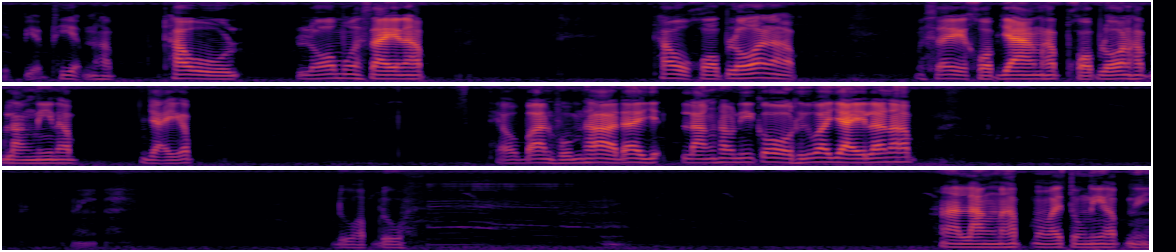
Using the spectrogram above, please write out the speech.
จะเปรียบเทียบนะครับ เท่าล้อมอเตอร์ไซค์นะครับ เท่าขอบล้อนะครับไม่ใช่ขอบยางนะครับ ขอบล้อนะครับรังนี้นะครับ ใหญ่ครับ แถวบ้านผมถ้าได้รังเท่านี้ก็ถือว่าใหญ่แล้วนะครับดูครับดู ห้ารังนะครับมาไว้ตรงนี้ครับนี่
